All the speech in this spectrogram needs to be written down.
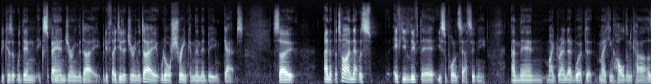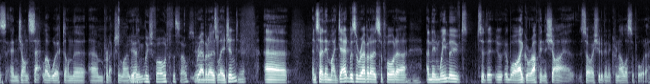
because it would then expand during the day. But if they did it during the day, it would all shrink and then there'd be gaps. So, and at the time, that was if you lived there, you supported South Sydney. And then my granddad worked at making Holden cars, and John Sattler worked on the um, production line Yeah, with him. loose forward for the South. Yeah. Rabbitohs legend. Yeah. Uh, and so then my dad was a Rabbitohs supporter, Mm-hmm. and then we moved to the. Well, I grew up in the Shire, so I should have been a Cronulla supporter.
